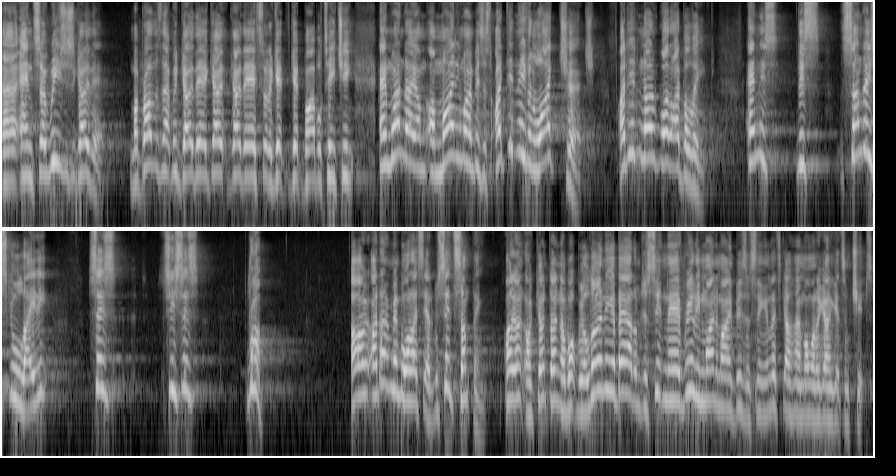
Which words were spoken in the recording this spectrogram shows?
uh, and so we used to go there. My brothers and that would go there, go, go there, sort of get, get Bible teaching. And one day I'm, I'm minding my own business. I didn't even like church. I didn't know what I believed. And this, this Sunday school lady says, she says, Rob, I, I don't remember what I said. We said something. I don't, I don't, know what we are learning about. I'm just sitting there, really minding my own business, thinking, let's go home. I want to go and get some chips.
